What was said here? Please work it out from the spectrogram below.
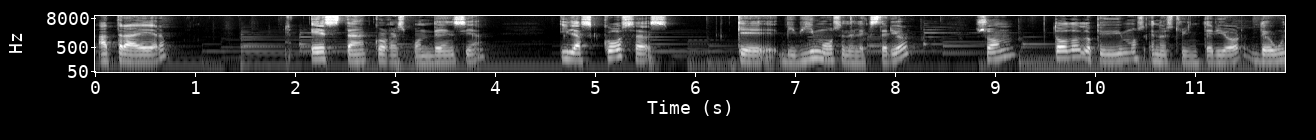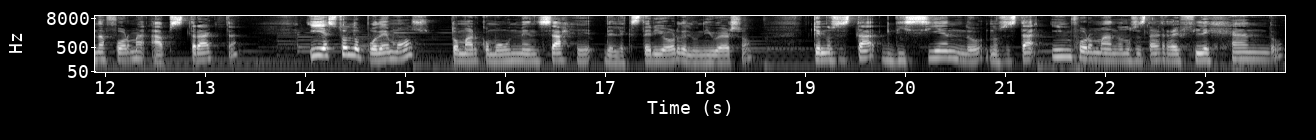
a traer esta correspondencia y las cosas que vivimos en el exterior son todo lo que vivimos en nuestro interior de una forma abstracta y esto lo podemos tomar como un mensaje del exterior, del universo, que nos está diciendo, nos está informando, nos está reflejando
